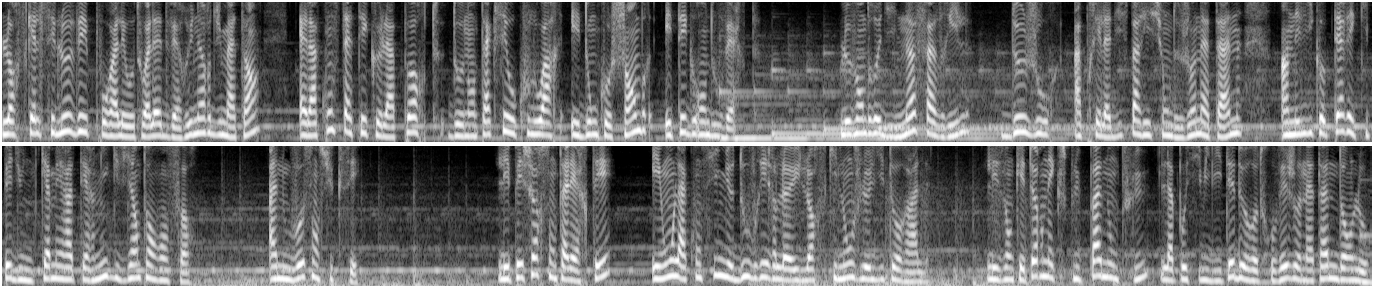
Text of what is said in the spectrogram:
Lorsqu'elle s'est levée pour aller aux toilettes vers 1h du matin, elle a constaté que la porte donnant accès au couloir et donc aux chambres était grande ouverte. Le vendredi 9 avril, deux jours après la disparition de Jonathan, un hélicoptère équipé d'une caméra thermique vient en renfort. À nouveau sans succès. Les pêcheurs sont alertés et ont la consigne d'ouvrir l'œil lorsqu'ils longent le littoral les enquêteurs n'excluent pas non plus la possibilité de retrouver Jonathan dans l'eau.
